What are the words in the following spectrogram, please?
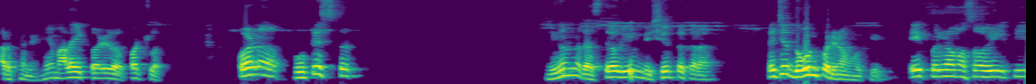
अर्थ नाही. हे मलाही कळलं पटलं. पण प्रोटेस्ट तर निधन रस्त्यावर येऊन निषेध करा. त्याचे दोन परिणाम होतील. एक परिणाम असा होईल की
